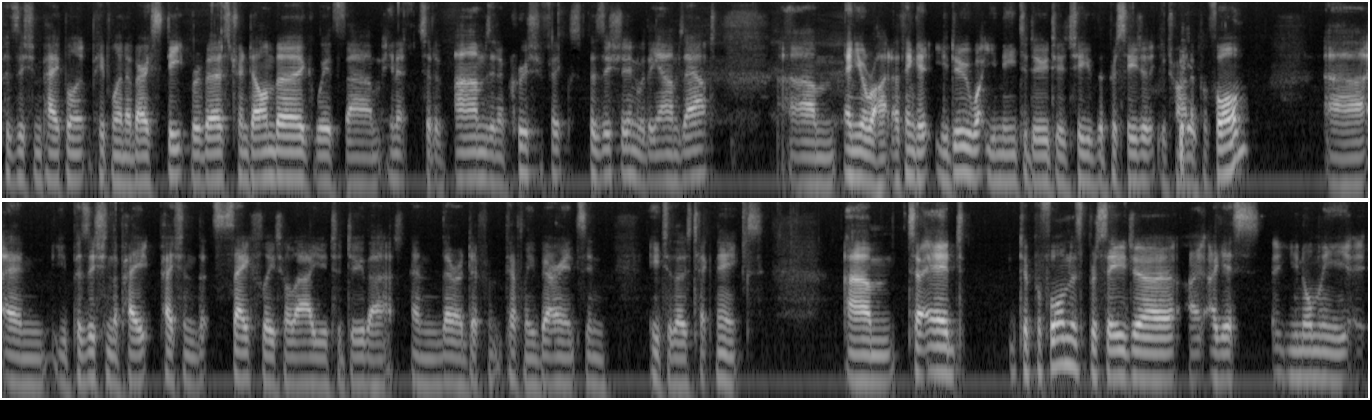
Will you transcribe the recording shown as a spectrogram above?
position people people in a very steep reverse Trendelenburg with um, in a sort of arms in a crucifix position with the arms out. Um, and you're right. I think it, you do what you need to do to achieve the procedure that you're trying to perform, uh, and you position the pa- patient that safely to allow you to do that. And there are different, definitely variants in each of those techniques. Um, so Ed, to perform this procedure, I, I guess you normally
